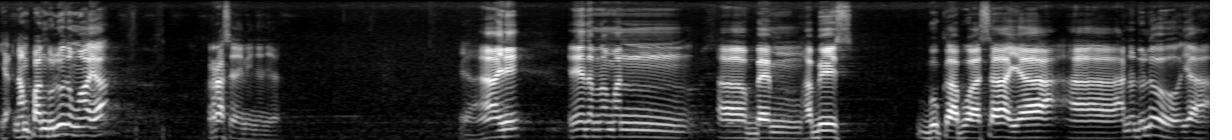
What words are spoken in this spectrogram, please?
Ya, nampang dulu semua ya. Keras ya ininya ya. Ya, ini ini teman-teman uh, BEM habis buka puasa ya uh, anu dulu ya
